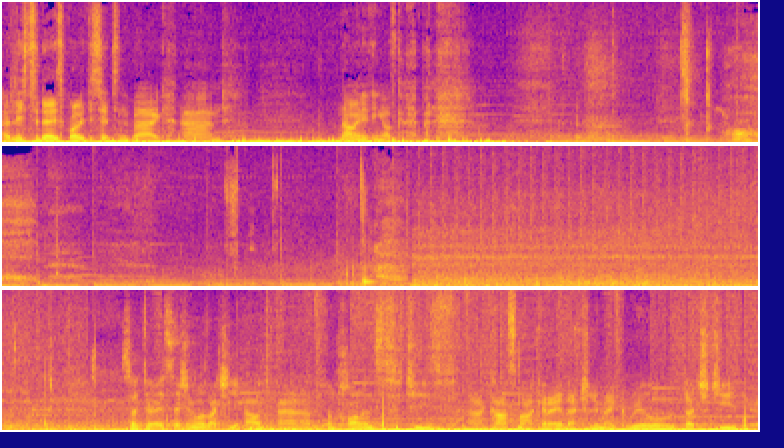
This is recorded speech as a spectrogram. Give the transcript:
at least today's quality sets in the bag, and now anything else can happen. So today's session was actually out at Van Holland's cheese uh, kaasmakerij. They actually make real Dutch cheese here.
